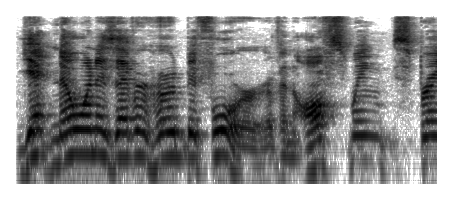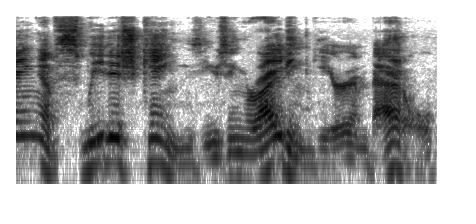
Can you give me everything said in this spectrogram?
Yet no one has ever heard before of an offspring spring of Swedish kings using riding gear in battle.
